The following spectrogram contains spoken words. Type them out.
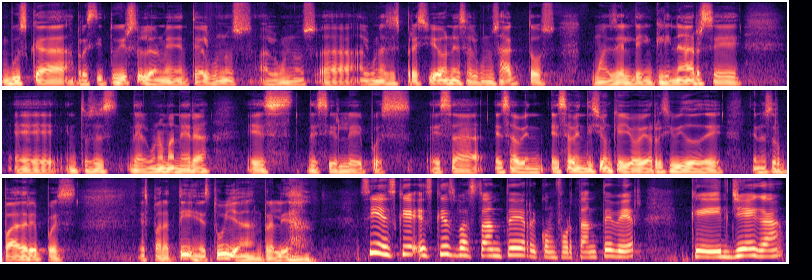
busca restituírsela mediante algunos, algunos, ah, algunas expresiones, algunos actos, como es el de inclinarse. Eh, entonces, de alguna manera es decirle, pues, esa, esa, esa bendición que yo había recibido de, de nuestro Padre, pues, es para ti, es tuya en realidad. Sí, es que, es que es bastante reconfortante ver que él llega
